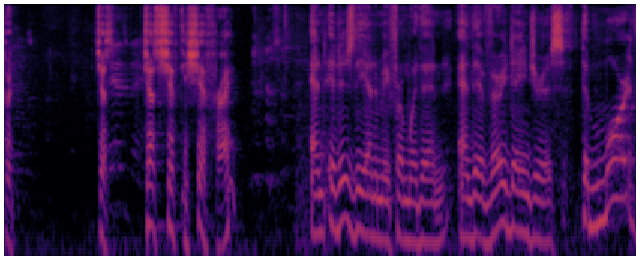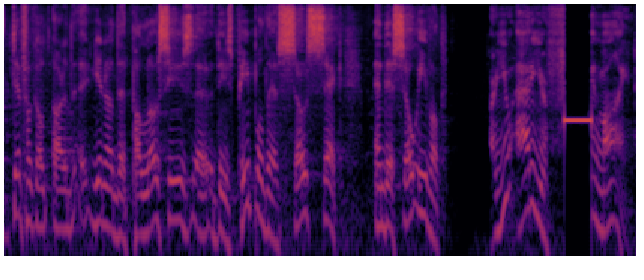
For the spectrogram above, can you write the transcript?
But just just shifty Schiff, right? And it is the enemy from within, and they're very dangerous. The more difficult are, you know, the Pelosi's, uh, these people, they're so sick and they're so evil. Are you out of your mind?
